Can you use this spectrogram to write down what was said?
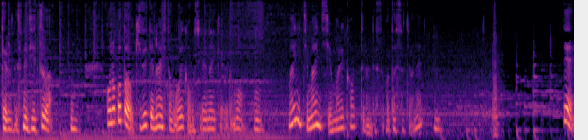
てるんですね実は、うん、このことを気づいてない人も多いかもしれないけれども、うん、毎日毎日生まれ変わってるんです私たちはね。うん、で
